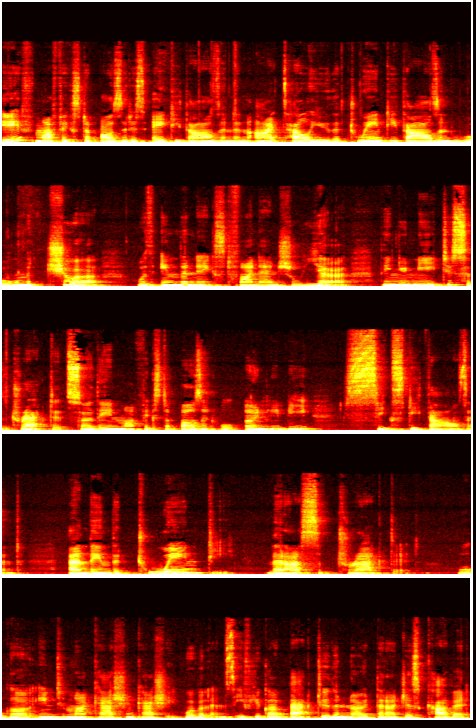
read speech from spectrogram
if my fixed deposit is 80,000 and I tell you that 20,000 will mature within the next financial year, then you need to subtract it. So then my fixed deposit will only be 60,000. And then the 20 that I subtracted will go into my cash and cash equivalents. If you go back to the note that I just covered,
